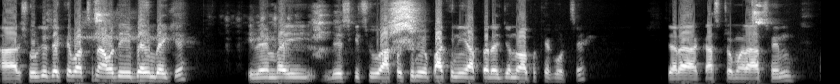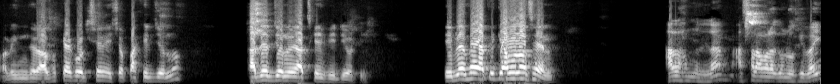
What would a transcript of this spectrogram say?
আর শুরুতে দেখতে পাচ্ছেন আমাদের ইব্রাহিম ভাইকে। ইব্রাহিম ভাই বেশ কিছু আকর্ষণীয় পাখি নিয়ে আপনাদের জন্য অপেক্ষা করছে। যারা কাস্টমার আছেন, অনেকদিন ধরে অপেক্ষা করছেন এইসব পাখির জন্য, তাদের জন্য আজকে এই ভিডিওটি। ইব্রাহিম ভাই, আপনি কেমন আছেন? আলহামদুলিল্লাহ। আসসালামু আলাইকুম রকি ভাই।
